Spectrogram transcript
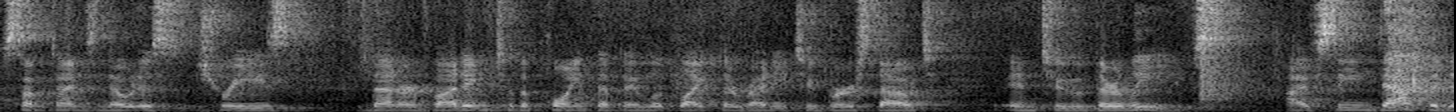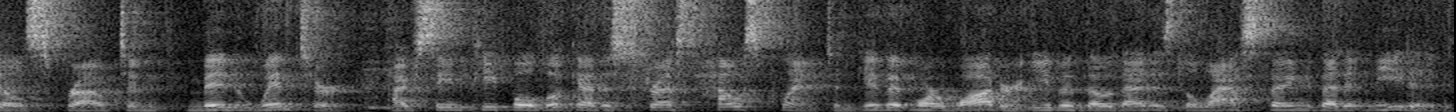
sometimes noticed trees that are budding to the point that they look like they're ready to burst out into their leaves. I've seen daffodils sprout in midwinter. I've seen people look at a stressed houseplant and give it more water, even though that is the last thing that it needed.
